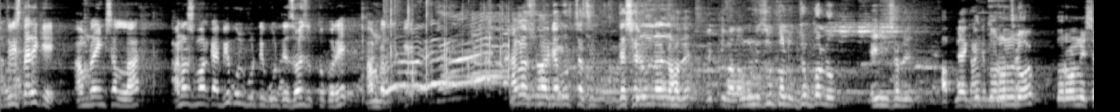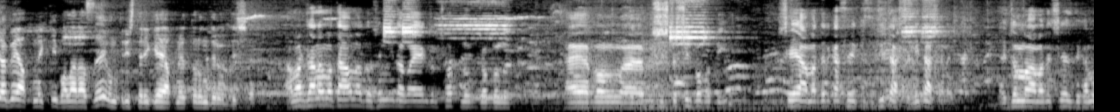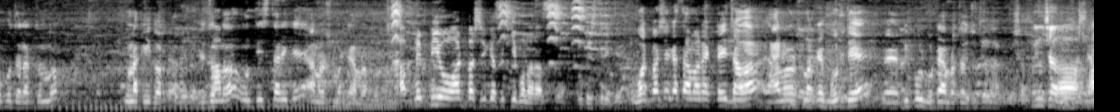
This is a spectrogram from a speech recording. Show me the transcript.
ত্রিশ তারিখে আমরা ইনশাল্লাহ আনারস মার্কায় বিপুল ভোটে ভোট দিয়ে জয়যুক্ত করে আমরা তাকে আনারস মার্কা ভোট চাচ্ছি দেশের উন্নয়ন হবে। উনি যোগ্য লোক। যোগ্য লোক এই হিসাবে আপনি একজন তরুণ লোক তরুণ হিসাবে আপনি কি বলার আছে? উনত্রিশ তারিখে আপনার তরুণদের উদ্দেশ্যে। আমার জানা মতে আওলাদ হোসেন নিদা ভাই একজন সৎ লোক যোগ্য লোক এবং বিশিষ্ট শিল্পপতি। সে আমাদের কাছে কিছু দিতে আসছে নিতে আসে নাই। এর জন্য আমাদের শেষ দেখান উপজেলার জন্য ওনাকেই দরকার। এর জন্য উনত্রিশ তারিখে আমরা বলছি। আপনি প্রিয় ওয়ার্ডবাসীর কাছে কি বলার আছে উনত্রিশ তারিখে? ওয়ার্ডবাসীর কাছে আমার একটাই চাওয়া আনারস মার্কে ভোট দিয়ে বিপুল ভোটে আমরা জয়যুক্ত।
